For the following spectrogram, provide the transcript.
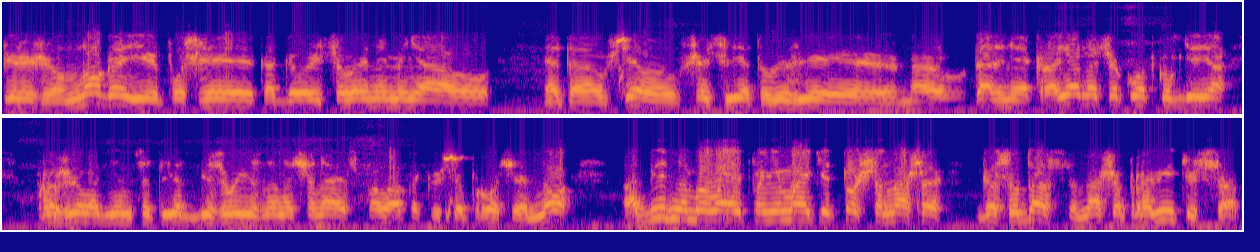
пережил много, и после, как говорится, войны меня это все в 6 лет увезли на дальние края на Чукотку, где я прожил 11 лет безвыездно, начиная с палаток и все прочее. Но обидно бывает, понимаете, то, что наше государство, наше правительство,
